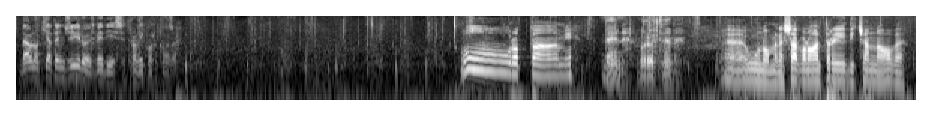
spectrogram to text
Da un'occhiata in giro e vedi se trovi qualcosa. Uh, rottami. Bene, un rottame. Eh, uno, me ne servono altri 19.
